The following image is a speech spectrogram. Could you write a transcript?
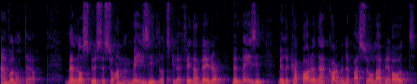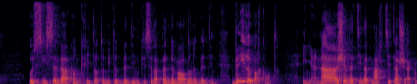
involontaire. Même lorsque c'est sur un mézid, lorsqu'il a fait un avère mézid, mais le capara d'un corbe n'est pas sur la vérote aussi sévère comme kritot mitot bedin, qui c'est la peine de mort dans le bedin. Veille par contre, il y en a chez Netinat Martit Hashekl,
